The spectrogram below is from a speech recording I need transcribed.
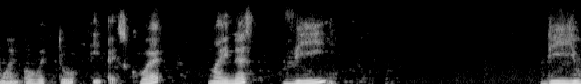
1 over 2 ex squared minus v du.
